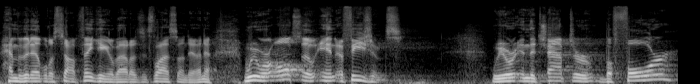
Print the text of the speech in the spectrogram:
haven't been able to stop thinking about it since last Sunday. I know. We were also in Ephesians. We were in the chapter before.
